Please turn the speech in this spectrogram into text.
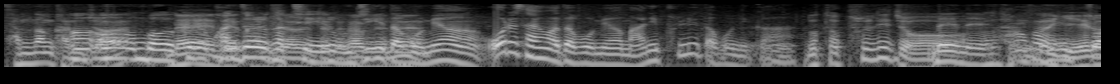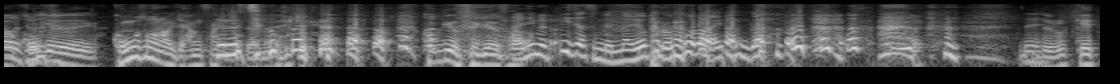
3단 관절 어, 어, 뭐 네, 그런 네, 관절 같이 움직이다 보면 오래 사용하다 보면 많이 풀리다 보니까 노트가 풀리죠. 네네. 그래서 항상 네, 얘가 저, 저, 고개를 공손하게 항상 그렇죠. 거기 속에서. 아니면 삐져서 맨날 옆으로 돌아가 있던가. 네. 근데 이렇게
